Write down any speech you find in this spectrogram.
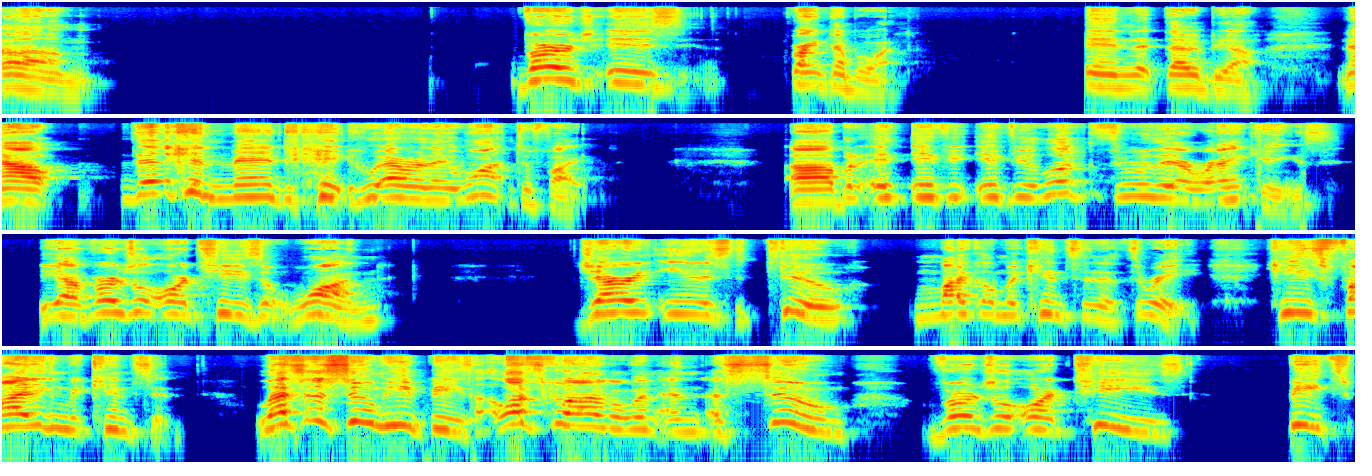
um verge is ranked number one in the wbo now they can mandate whoever they want to fight uh but if, if you if you look through their rankings you got vergil ortiz at one jaron ennis at two michael mckinson at three he's fighting mckinson let's assume he beats let's go out on a limb and assume Vergil Ortiz beats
